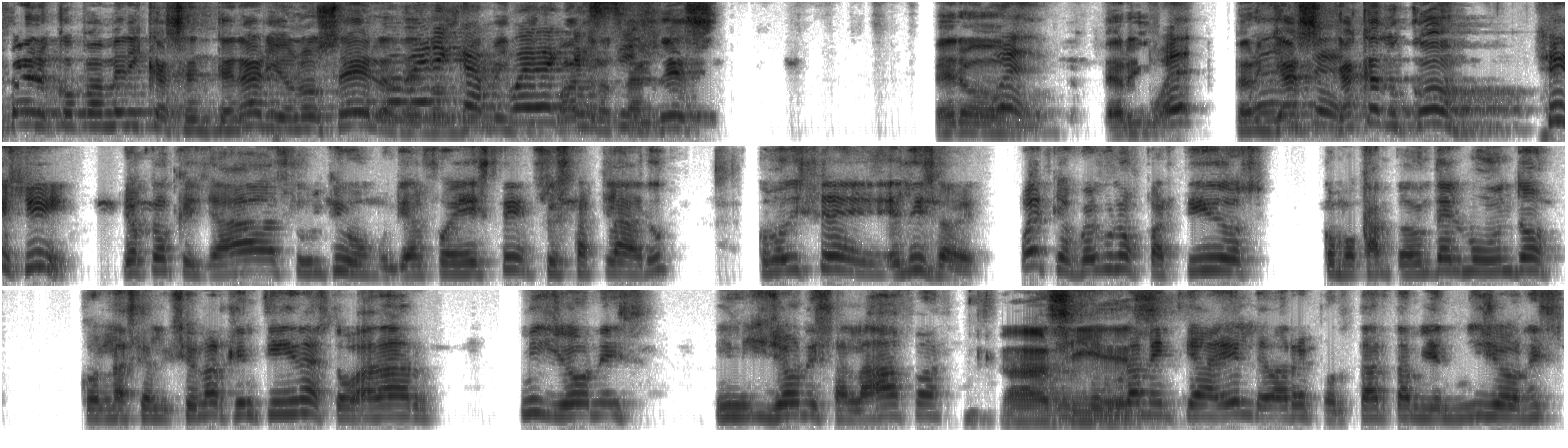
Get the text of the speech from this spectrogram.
Bueno, Copa América Centenario, no sé, la de América 2024 puede que tal vez. Pero, pero, ya, ya caducó. Sí, sí. Yo creo que ya su último Mundial fue este, eso está claro. Como dice Elizabeth, puede que juegue unos partidos como campeón del mundo con la selección argentina, esto va a dar millones y millones a la AFA. Así y seguramente a él le va a reportar también millones,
